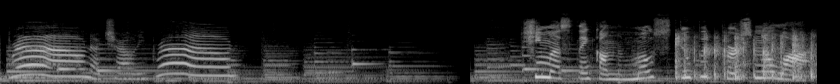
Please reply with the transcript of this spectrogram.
Brown, now Charlie Brown. She must think I'm the most stupid person alive.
